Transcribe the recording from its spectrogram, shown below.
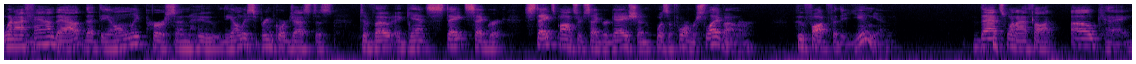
when I found out that the only person who, the only Supreme Court justice to vote against state segre- state-sponsored segregation was a former slave owner who fought for the Union, that's when I thought, okay,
